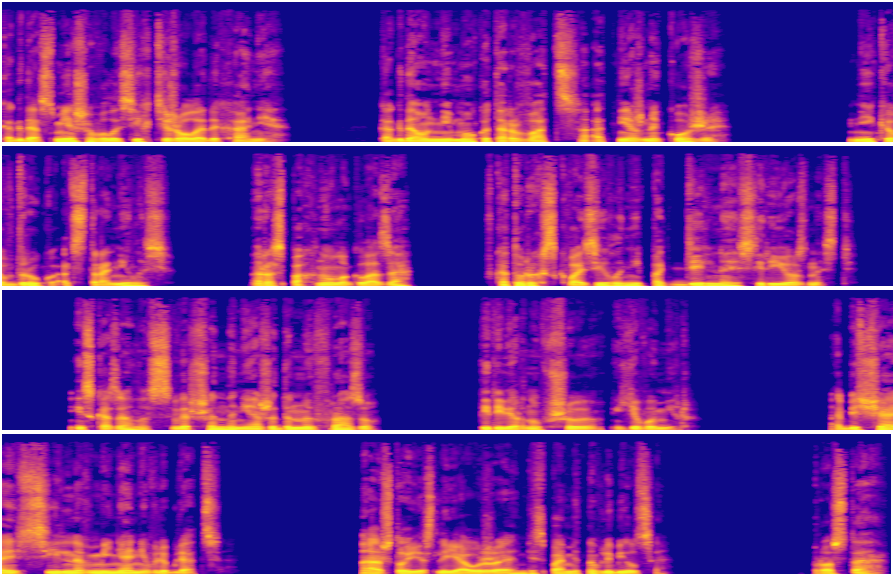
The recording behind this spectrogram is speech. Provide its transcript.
когда смешивалось их тяжелое дыхание, когда он не мог оторваться от нежной кожи, Ника вдруг отстранилась, распахнула глаза, в которых сквозила неподдельная серьезность, и сказала совершенно неожиданную фразу, перевернувшую его мир. обещая сильно в меня не влюбляться. А что, если я уже беспамятно влюбился? Просто,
